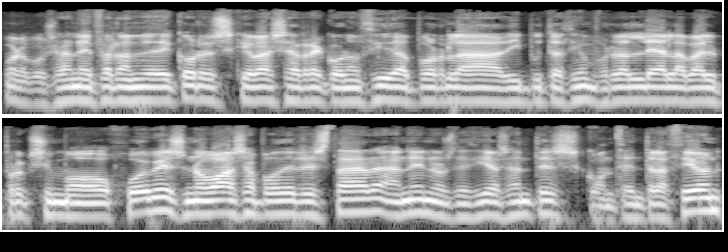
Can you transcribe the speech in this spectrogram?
Bueno, pues Ana Fernández de Corres, que va a ser reconocida por la Diputación Foral de Álava el próximo jueves. No vas a poder estar, Anne, nos decías antes, concentración,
